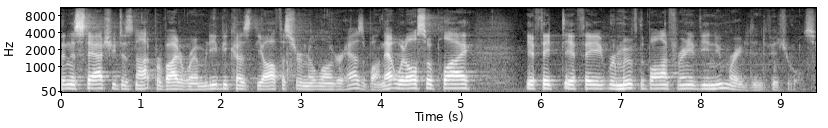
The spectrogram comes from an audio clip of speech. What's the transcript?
then the statute does not provide a remedy because the officer no longer has a bond. That would also apply if they, if they remove the bond for any of the enumerated individuals.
